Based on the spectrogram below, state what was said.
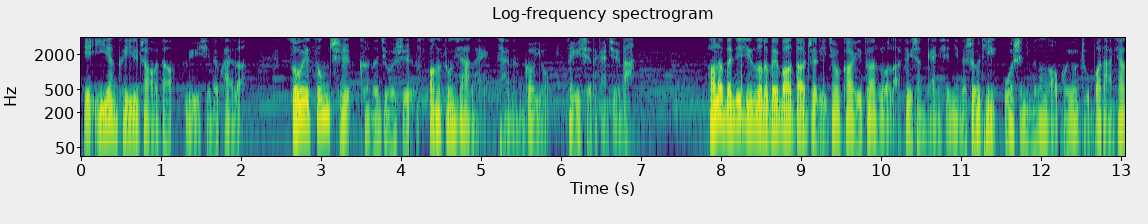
也一样可以找到旅行的快乐。所谓松弛，可能就是放松下来，才能够有飞驰的感觉吧。好了，本期行走的背包到这里就告一段落了。非常感谢您的收听，我是你们的老朋友主播大江。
